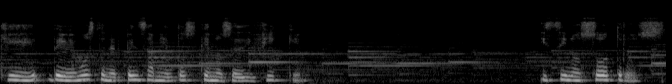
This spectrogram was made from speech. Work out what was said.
Que debemos tener pensamientos que nos edifiquen. Y si nosotros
